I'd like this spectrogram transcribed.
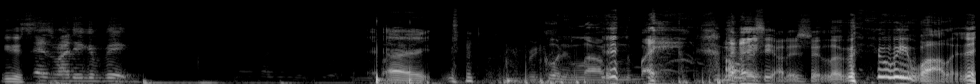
You can, That's my nigga Vic. all right. Recording live on the bike. I want to see how this shit look. we wildin'.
